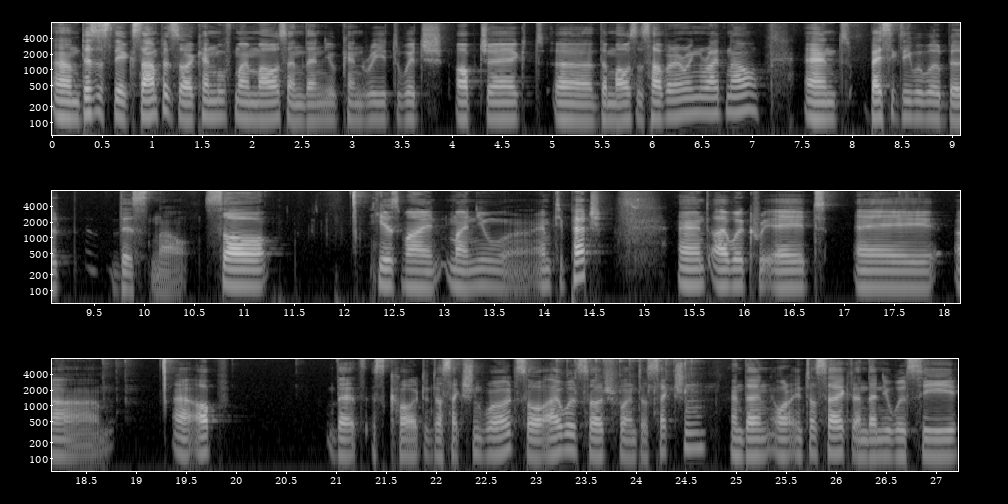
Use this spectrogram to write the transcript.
Um, this is the example, so I can move my mouse and then you can read which object uh, the mouse is hovering right now. And basically we will build this now. So here's my, my new uh, empty patch and I will create a, um, a op that is called intersection world. So I will search for intersection and then or intersect and then you will see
